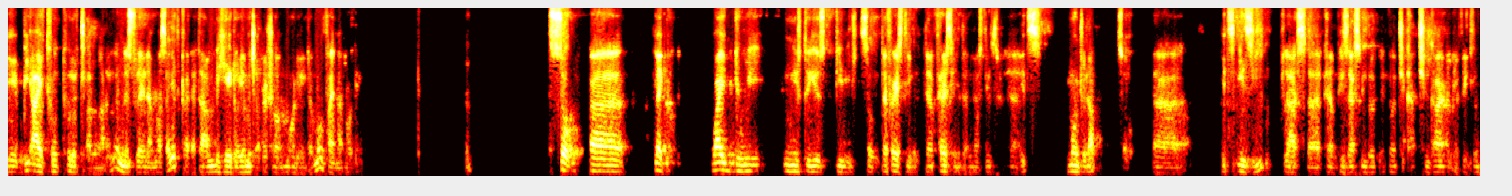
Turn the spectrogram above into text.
የቢአይ ቱሎች አሉ አይደለ? እነሱ ላይ ለማሳየት ቀጥታ ሄደው የመጨረሻው ሞዴል ደግሞ ፋይናል ሞዴል So, uh, like, why do we need to use DBT? So the first thing, the first thing that most is uh, it's modular. So uh, it's easy. Plus, ከፕሪዛክሽን ሎጂካችን ጋር everything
